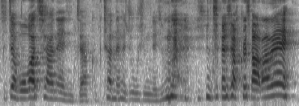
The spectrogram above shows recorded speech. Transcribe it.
진짜 뭐같이 하네 진짜. 극찬을 해주고 싶네 정말. 진짜 샤코 잘하네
